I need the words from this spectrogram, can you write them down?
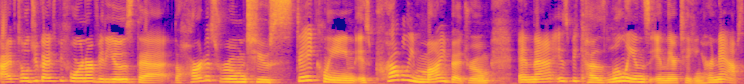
I've told you guys before in our videos that the hardest room to stay clean is probably my bedroom, and that is because Lillian's in there taking her naps.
